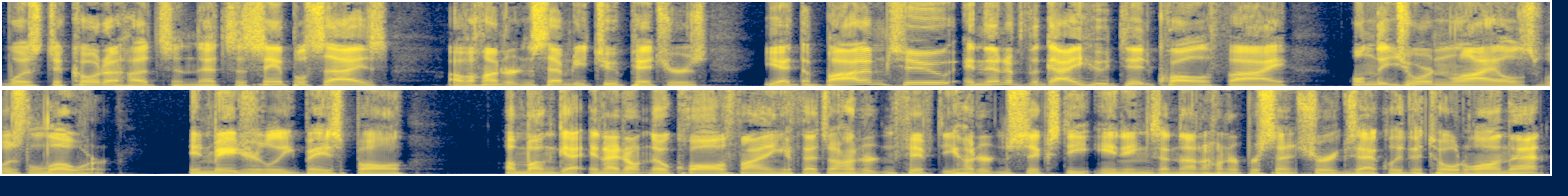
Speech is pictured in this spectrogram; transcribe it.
was Dakota Hudson. That's a sample size of 172 pitchers. You had the bottom two, and then of the guy who did qualify, only Jordan Lyles was lower in Major League Baseball among guys. And I don't know qualifying if that's 150, 160 innings. I'm not 100% sure exactly the total on that.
